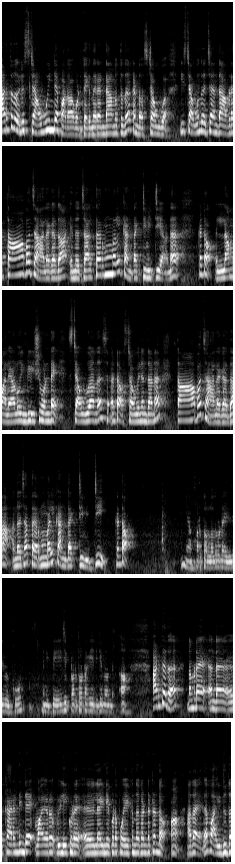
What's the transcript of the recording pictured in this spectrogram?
അടുത്തത് ഒരു സ്റ്റൗവിന്റെ പടമാണ് കൊടുത്തേക്കുന്നത്. രണ്ടാമത്തത് കണ്ടോ? സ്റ്റൗവ്. ഈ സ്റ്റൗ എന്ന് വെച്ചാൽ എന്താ? അവിടെ താപചാലകത ചാലകത എന്ന് വെച്ചാൽ തെർമൽ കണ്ടക്ടിവിറ്റിയാണ് കേട്ടോ? എല്ലാം മലയാളവും ഇംഗ്ലീഷും ഉണ്ട്. സ്റ്റൗ എന്ന് കേട്ടോ? സ്റ്റൗവിന് എന്താണ്? താപചാലകത എന്ന് വെച്ചാൽ തെർമൽ കണ്ടക്ടിവിറ്റി കേട്ടോ? ഇനി അപ്പുറത്തുള്ളത് കൂടെ എഴുതി വെക്കൂ ഇനി പേജ് ഇപ്പുറത്തോട്ടൊക്കെ ഇരിക്കുന്നുണ്ട്. ആ അടുത്തത് നമ്മുടെ എന്താ കറണ്ടിന്റെ വയർ വിളി കൂടെ ലൈനിൽ കൂടെ പോയേക്കുന്നത് കണ്ടിട്ടുണ്ടോ? ആ അതായത് വൈദ്യുത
